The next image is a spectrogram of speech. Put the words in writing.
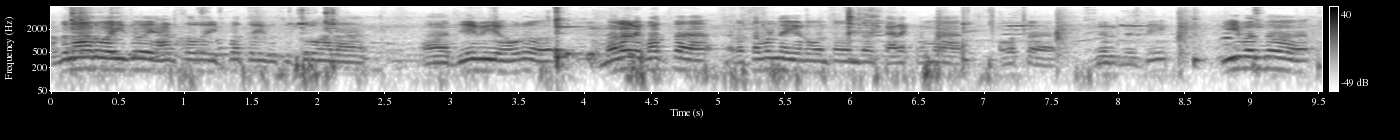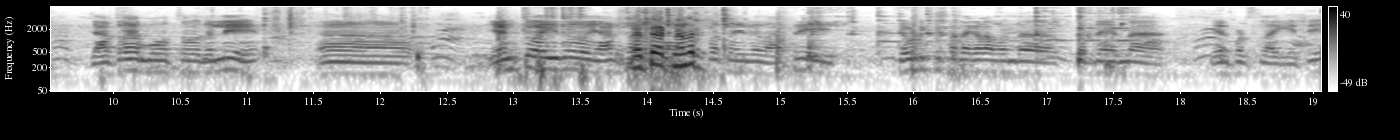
ಹದಿನಾರು ಐದು ಎರಡು ಸಾವಿರದ ಇಪ್ಪತ್ತೈದು ಶುಕ್ರವಾರ ದೇವಿಯವರು ಮರಳಿ ಭತ್ತ ರಥವಣ್ಣ ಇರುವಂಥ ಒಂದು ಕಾರ್ಯಕ್ರಮ ಅವತ್ತು ಜರುಗ್ತೈತಿ ಈ ಒಂದು ಜಾತ್ರಾ ಮಹೋತ್ಸವದಲ್ಲಿ ಎಂಟು ಐದು ಎರಡು ಸಾವಿರದ ಇಪ್ಪತ್ತೈದು ರಾತ್ರಿ ಚೌಡಿಕಿ ಪದಗಳ ಒಂದು ಸ್ಪರ್ಧೆಯನ್ನು ಏರ್ಪಡಿಸಲಾಗೈತಿ.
